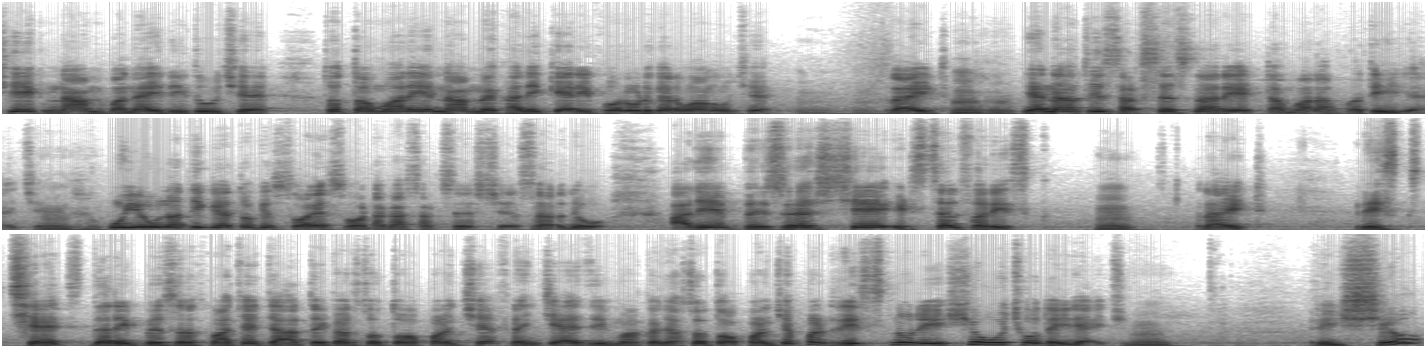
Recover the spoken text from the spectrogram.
છે એક નામ બનાવી દીધું છે તો તમારે એ નામને ખાલી કેરી ફોરવર્ડ કરવાનું છે. રાઈટ જેનાથી સક્સેસના રેટ તમારા વધી જાય છે. હું એવું નથી કહેતો કે સો એ સો ટકા સક્સેસ છે. સર જો આજે બિઝનેસ છે it's self risk right risk છે જ. દરેક બિઝનેસમાં છે જાતે કરશો તો પણ છે ફ્રેન્ચાઇઝીમાં જશો તો પણ છે પણ રિસ્કનો રેશિયો ઓછો થઈ જાય છે. રેશિયો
